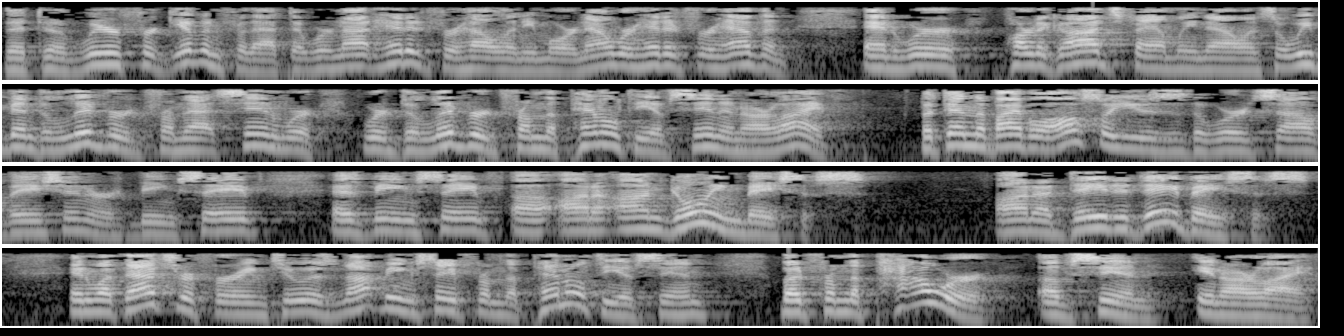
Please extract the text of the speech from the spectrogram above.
that uh, we're forgiven for that, that we're not headed for hell anymore. Now we're headed for heaven. And we're part of God's family now. And so we've been delivered from that sin. We're, we're delivered from the penalty of sin in our life. But then the Bible also uses the word salvation or being saved as being saved uh, on an ongoing basis, on a day-to-day basis. And what that's referring to is not being saved from the penalty of sin, but from the power of sin in our life.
